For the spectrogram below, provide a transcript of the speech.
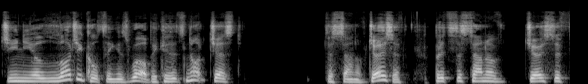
genealogical thing as well, because it's not just the son of Joseph, but it's the son of Joseph,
